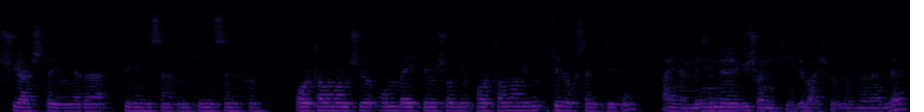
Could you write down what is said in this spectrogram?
Şu yaştayım ya da birinci sınıfım, ikinci sınıfım. Ortalamam şu. Onu da eklemiş olayım. Ortalamam benim 2.92 idi. Aynen benim Senin- de 3.12 idi başvurduğum dönemde.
